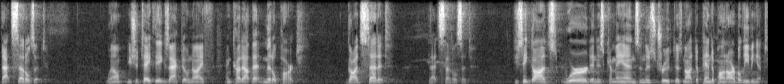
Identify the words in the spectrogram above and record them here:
that settles it. Well, you should take the X-Acto knife and cut out that middle part. God said it, that settles it. You see, God's word and his commands and his truth does not depend upon our believing it.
